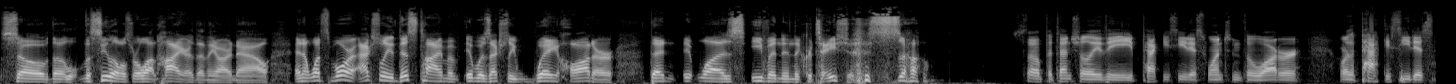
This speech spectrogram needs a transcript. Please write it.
so the the sea levels were a lot higher than they are now. And what's more, actually, this time it was actually way hotter than it was even in the Cretaceous. So So potentially the Pakicetus went into the water, or the Pakicetus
